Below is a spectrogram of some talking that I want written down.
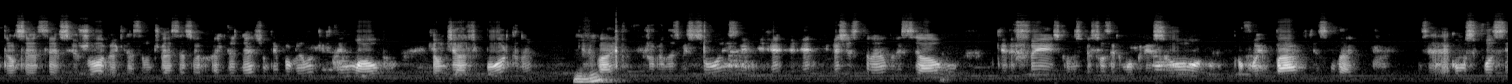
Então, se, se, se o jovem, a criança não tiver acesso à internet, não tem problema que ele tem um álbum, que é um diário de bordo, né? Uhum. Ele vai jogando as missões e, e, registrando esse álbum, o que ele fez, quantas pessoas ele mobilizou, qual foi o impacto, assim vai. É como se fosse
